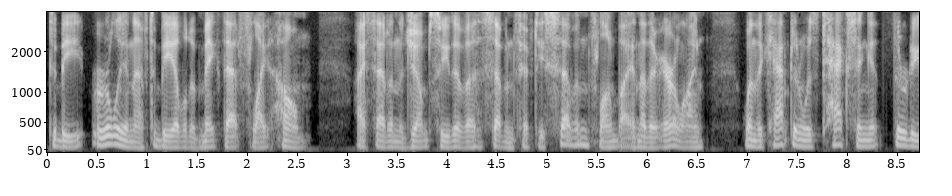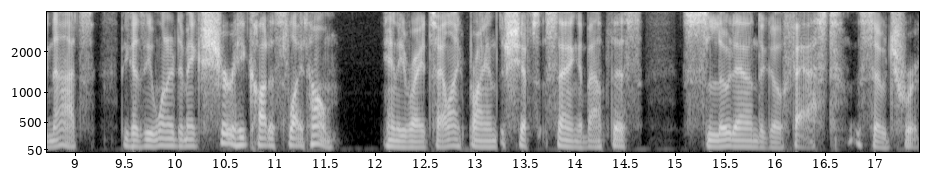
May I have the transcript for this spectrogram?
to be early enough to be able to make that flight home. I sat in the jump seat of a 757 flown by another airline when the captain was taxing at 30 knots because he wanted to make sure he caught his flight home. And he writes, I like Brian Schiff's saying about this slow down to go fast. So true.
